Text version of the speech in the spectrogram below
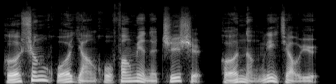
和生活养护方面的知识和能力教育。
